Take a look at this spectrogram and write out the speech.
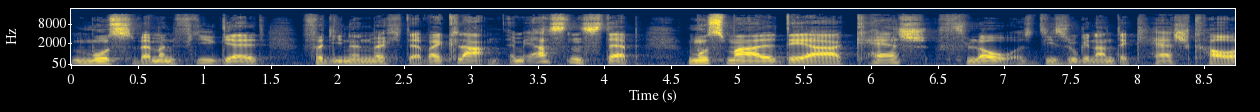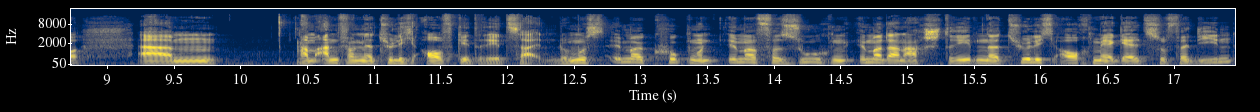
muss, wenn man viel Geld verdienen möchte. Weil klar, im ersten Step muss mal der Cash Flow, die sogenannte Cash Cow, ähm, am Anfang natürlich aufgedreht sein. Du musst immer gucken und immer versuchen, immer danach streben, natürlich auch mehr Geld zu verdienen,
